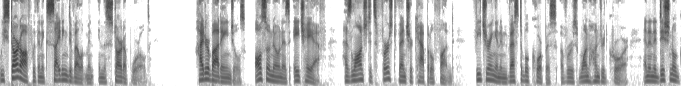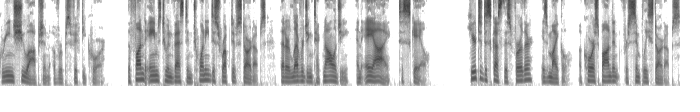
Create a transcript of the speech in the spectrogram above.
We start off with an exciting development in the startup world. Hyderabad Angels, also known as HAF, has launched its first venture capital fund, featuring an investable corpus of Rs 100 crore and an additional green shoe option of Rs 50 crore. The fund aims to invest in 20 disruptive startups that are leveraging technology and AI to scale. Here to discuss this further is Michael, a correspondent for Simply Startups.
